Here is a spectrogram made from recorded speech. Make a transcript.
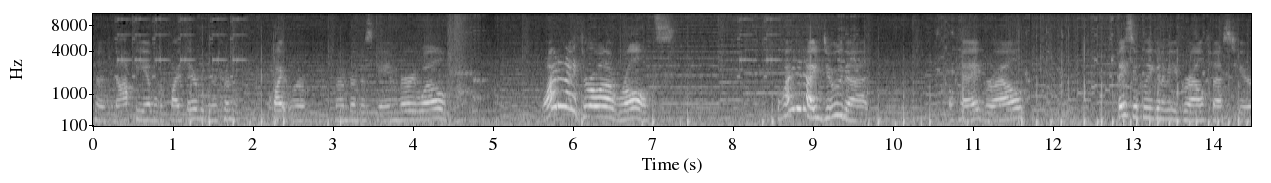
to not be able to fight there because I couldn't quite remember this game very well. Why did I throw out Ralts? Why did I do that? Okay, Growl. Basically gonna be a Growl fest here.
